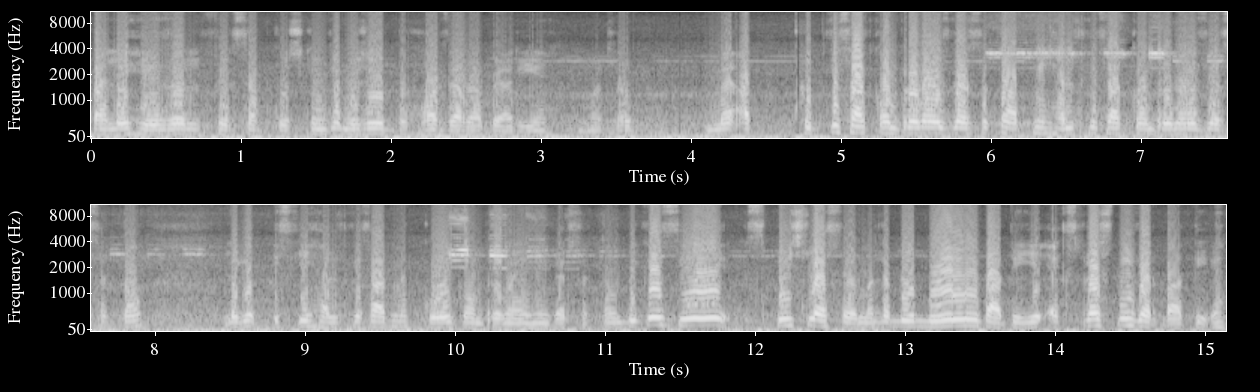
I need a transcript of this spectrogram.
पहले हेज़ल फिर सब कुछ, क्योंकि मुझे बहुत ज़्यादा प्यारी है। मतलब मैं अब खुद के साथ कॉम्प्रोमाइज़ कर सकता हूँ, अपनी हेल्थ के साथ कॉम्प्रोमाइज़ कर सकता हूँ, लेकिन इसकी हेल्थ के साथ मैं कोई कॉम्प्रोमाइज़ नहीं कर सकता हूँ बिकॉज़ ये स्पीचलेस है। मतलब ये बोल नहीं पाती, ये एक्सप्रेस नहीं कर पाती है।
